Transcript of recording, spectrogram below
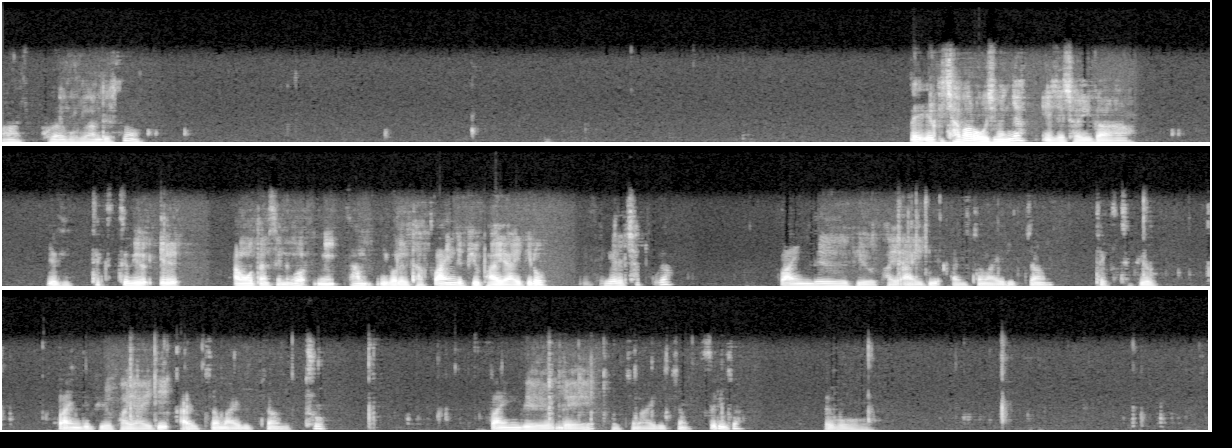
아, 뭐야, 이거 왜 안 됐어? 네, 이렇게 자바로 오시면요. 이제 저희가 여기 텍스트 뷰 1, 아무것도 안 쓰는 거, 2, 3, 이거를 다 find view by id로 세 개를 찾고요. find view by id, r.id. text view, find view by id, r.id.2 find 네 r.id.3죠. 그리고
